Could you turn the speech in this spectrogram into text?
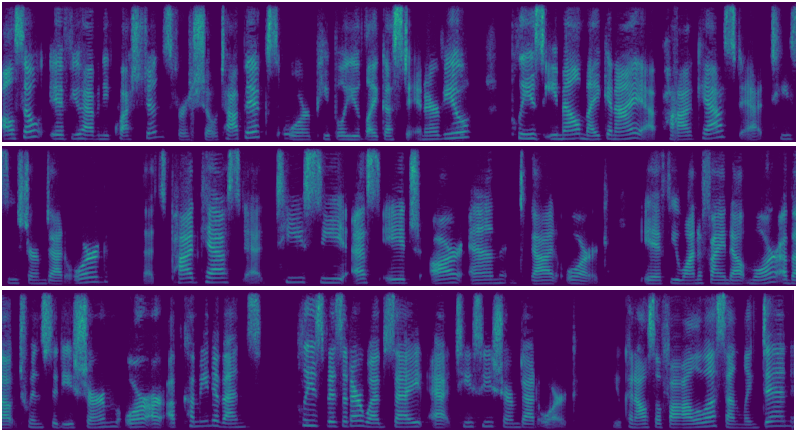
Also, if you have any questions for show topics or people you'd like us to interview, please email Mike and I at podcast at tcshrm.org. That's podcast at tcshrm.org. If you want to find out more about Twin City SHRM or our upcoming events, please visit our website at tcshrm.org. You can also follow us on LinkedIn,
